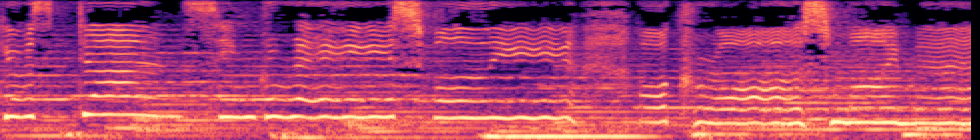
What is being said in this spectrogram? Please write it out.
figures dancing gracefully across my mind.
